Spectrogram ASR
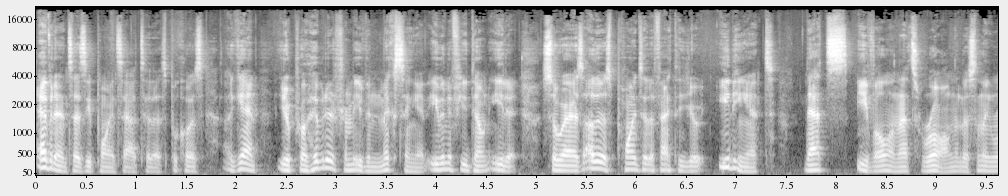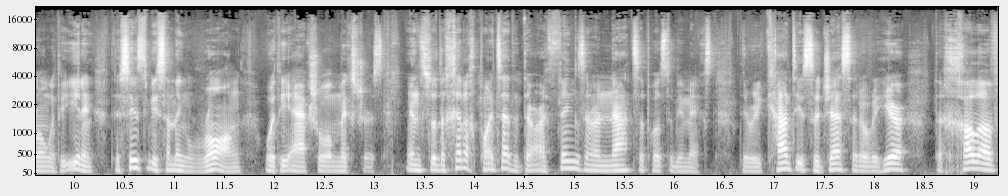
evidence, as he points out to this, because again, you're prohibited from even mixing it, even if you don't eat it. So whereas others point to the fact that you're eating it, that's evil and that's wrong, and there's something wrong with the eating. There seems to be something wrong with the actual mixtures. And so the Chinuch points out that there are things that are not supposed to be mixed. The Recanati suggests that over here, the chalav,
